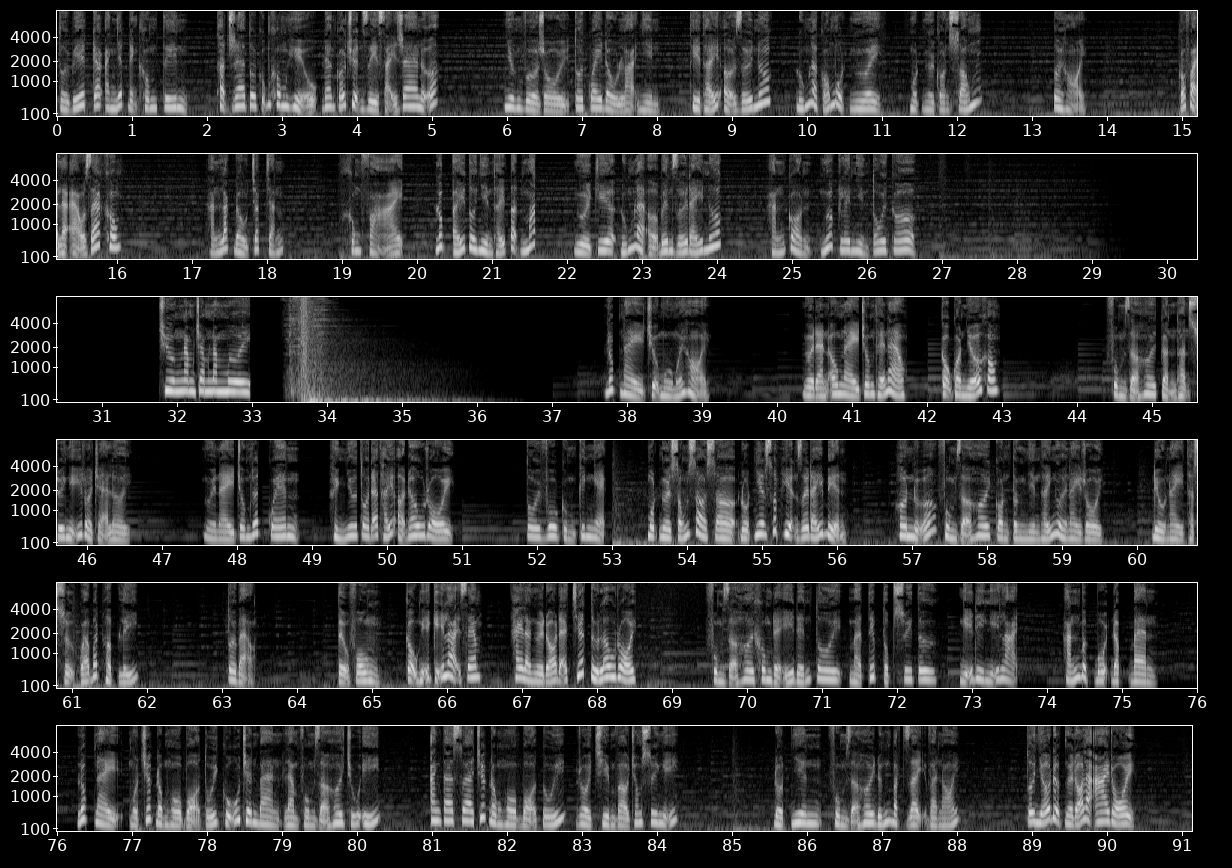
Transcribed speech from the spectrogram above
Tôi biết các anh nhất định không tin, thật ra tôi cũng không hiểu đang có chuyện gì xảy ra nữa. Nhưng vừa rồi tôi quay đầu lại nhìn, thì thấy ở dưới nước đúng là có một người, một người còn sống. Tôi hỏi, có phải là ảo giác không? Hắn lắc đầu chắc chắn. Không phải, lúc ấy tôi nhìn thấy tận mắt, người kia đúng là ở bên dưới đáy nước. Hắn còn ngước lên nhìn tôi cơ. Chương 550 Lúc này triệu mù mới hỏi Người đàn ông này trông thế nào? Cậu còn nhớ không? Phùng dở hơi cẩn thận suy nghĩ rồi trả lời Người này trông rất quen Hình như tôi đã thấy ở đâu rồi Tôi vô cùng kinh ngạc Một người sống sờ sờ đột nhiên xuất hiện dưới đáy biển Hơn nữa Phùng dở hơi còn từng nhìn thấy người này rồi Điều này thật sự quá bất hợp lý Tôi bảo Tiểu Phùng, cậu nghĩ kỹ lại xem hay là người đó đã chết từ lâu rồi? Phùng dở hơi không để ý đến tôi mà tiếp tục suy tư, nghĩ đi nghĩ lại. Hắn bực bội đập bàn. Lúc này, một chiếc đồng hồ bỏ túi cũ trên bàn làm Phùng dở hơi chú ý. Anh ta xoa chiếc đồng hồ bỏ túi rồi chìm vào trong suy nghĩ. Đột nhiên, Phùng dở hơi đứng bật dậy và nói Tôi nhớ được người đó là ai rồi.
